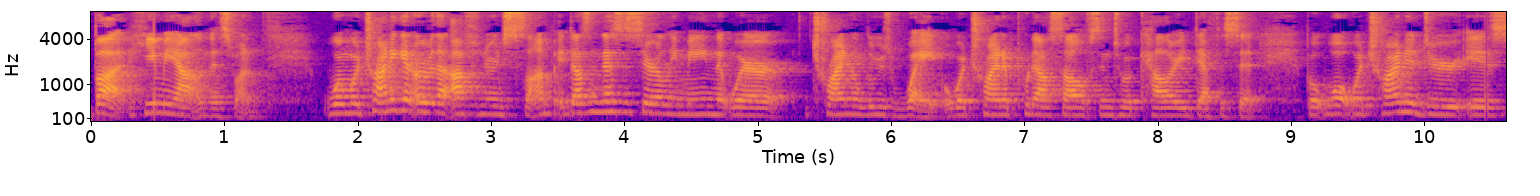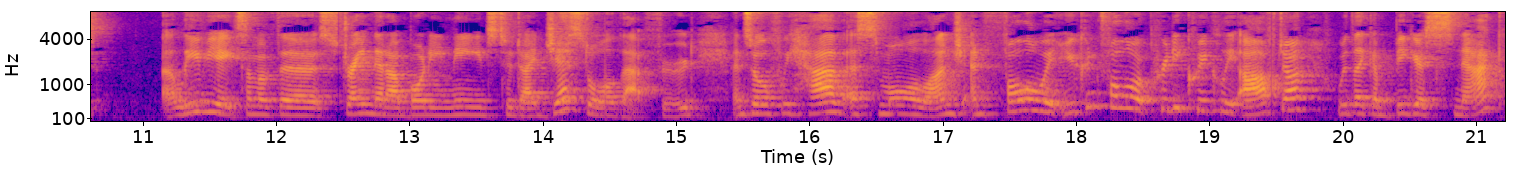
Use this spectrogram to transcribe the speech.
But hear me out on this one. When we're trying to get over that afternoon slump, it doesn't necessarily mean that we're trying to lose weight or we're trying to put ourselves into a calorie deficit. But what we're trying to do is alleviate some of the strain that our body needs to digest all of that food. And so if we have a smaller lunch and follow it, you can follow it pretty quickly after with like a bigger snack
